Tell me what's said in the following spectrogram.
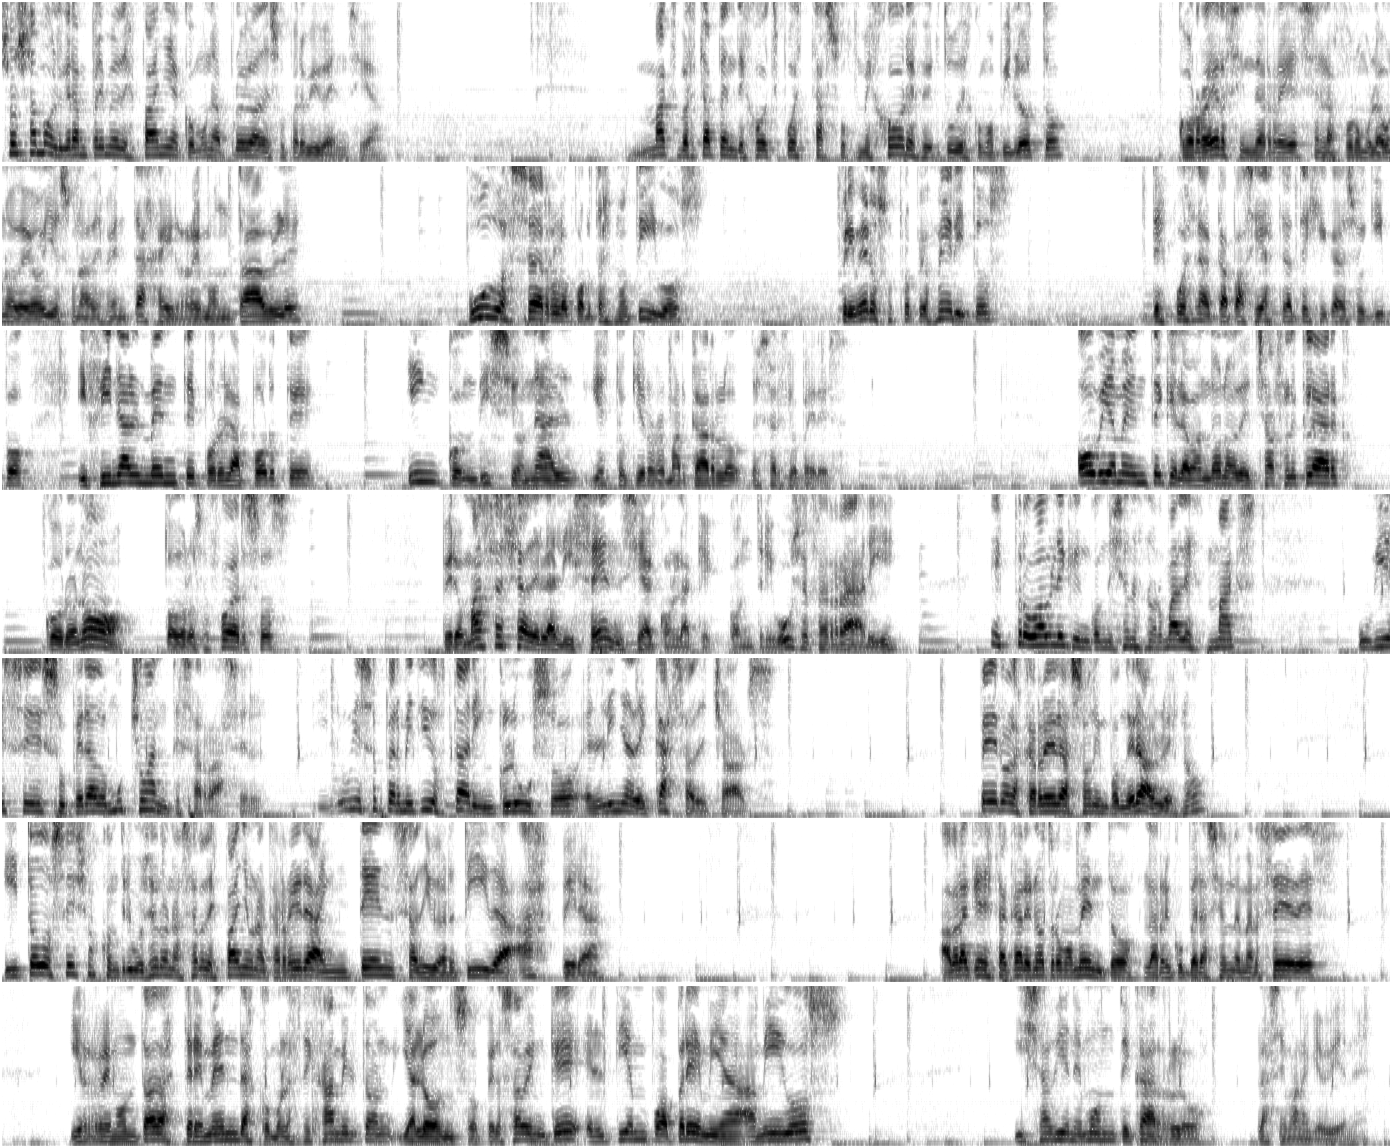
Yo llamo el Gran Premio de España como una prueba de supervivencia. Max Verstappen dejó expuestas sus mejores virtudes como piloto. Correr sin DRS en la Fórmula 1 de hoy es una desventaja irremontable. Pudo hacerlo por tres motivos. Primero sus propios méritos, después la capacidad estratégica de su equipo y finalmente por el aporte incondicional, y esto quiero remarcarlo, de Sergio Pérez. Obviamente que el abandono de Charles Leclerc coronó todos los esfuerzos, pero más allá de la licencia con la que contribuye Ferrari, es probable que en condiciones normales Max hubiese superado mucho antes a Russell y le hubiese permitido estar incluso en línea de casa de Charles. Pero las carreras son imponderables, ¿no? Y todos ellos contribuyeron a hacer de España una carrera intensa, divertida, áspera, Habrá que destacar en otro momento la recuperación de Mercedes y remontadas tremendas como las de Hamilton y Alonso. Pero ¿saben qué? El tiempo apremia, amigos. Y ya viene Monte Carlo la semana que viene.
